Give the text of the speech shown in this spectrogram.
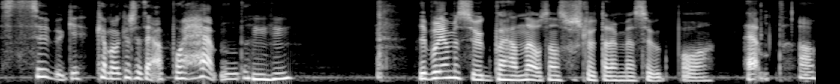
sug, kan man kanske säga, på hämnd. Mhm. Det börjar med sug på henne och sen så slutar det med sug på hämnd. Ja.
